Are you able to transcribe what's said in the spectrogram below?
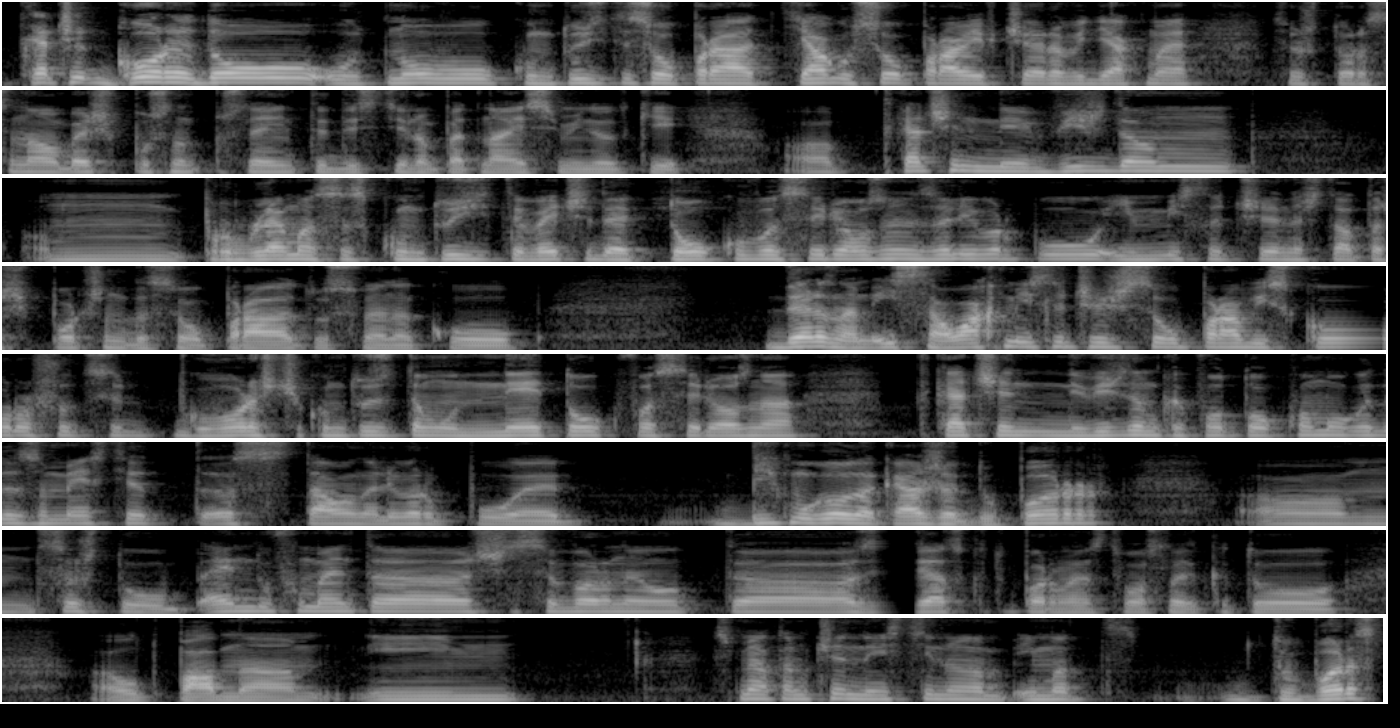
така че горе-долу отново контузите се оправят. Тя го се оправи вчера, видяхме. Също Арсенал беше пуснат последните 10 на 15 минутки. А, така че не виждам м- проблема с контузите вече да е толкова сериозен за Ливърпул и мисля, че нещата ще почнат да се оправят, освен ако да знам, и Салах мисля, че ще се оправи скоро, защото се говориш, че контузията му не е толкова сериозна, така че не виждам какво толкова могат да заместят. Става на Ливърпул е, бих могъл да кажа, добър. Също Ендо в момента ще се върне от uh, азиатското първенство, след като uh, отпадна. И смятам, че наистина имат добър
